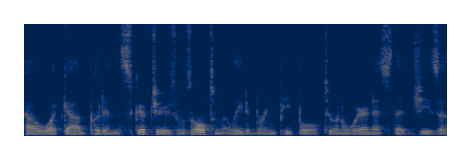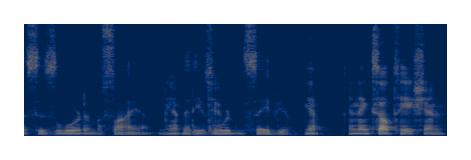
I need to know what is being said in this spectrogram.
how what God put in the scriptures was ultimately to bring people to an awareness that Jesus is Lord and Messiah, Yep, that He is to- Lord and Savior, Yep, an exaltation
